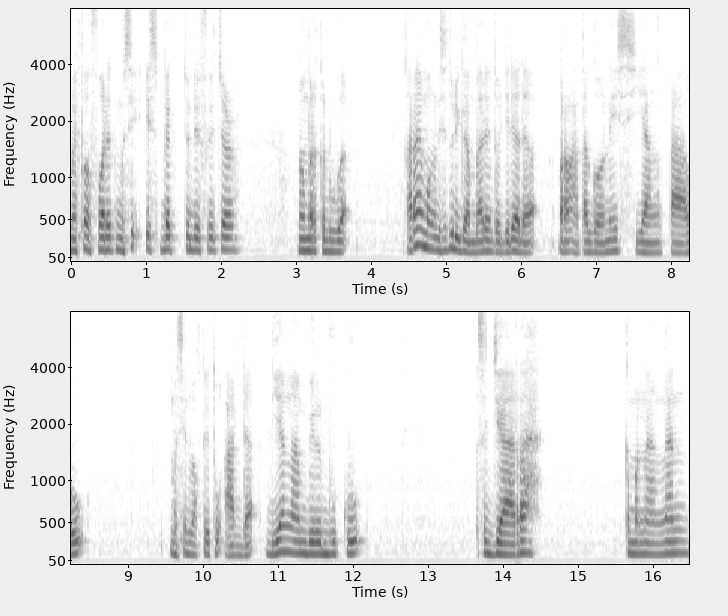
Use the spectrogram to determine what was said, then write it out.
my favorite music is Back to the Future nomor kedua. Karena emang di situ digambarin tuh jadi ada peran antagonis yang tahu mesin waktu itu ada. Dia ngambil buku sejarah kemenangan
